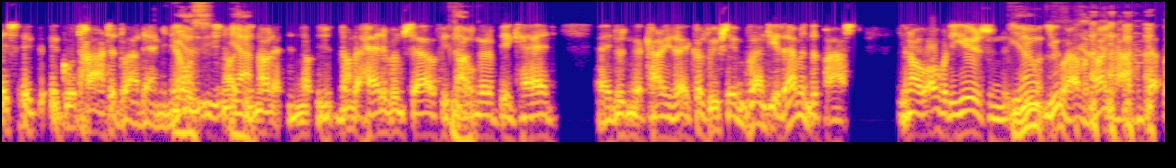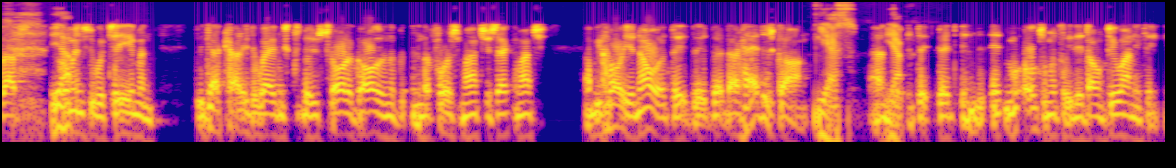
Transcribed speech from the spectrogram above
it's a, a good-hearted lad. I mean, you know, Yes, he's not yeah. he's not, not he's not ahead of himself. He's No. not got a big head. Uh, he doesn't get carried away because we've seen plenty of them in the past. You know, over the years, and Yeah. you you haven't, I haven't. That lads Yeah. come into a team and they get carried away and they score a goal in the in the first match or second match, and before you know it, they, they, their head is gone. Yes. And yeah. they, they, in, it, ultimately, they don't do anything.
